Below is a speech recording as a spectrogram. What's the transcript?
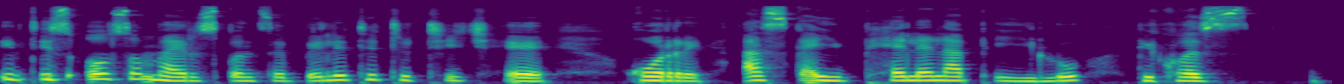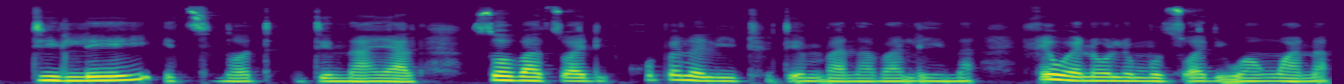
it is also my responsibility to teach her gore a se ka iphelela pelo because delay it's not denial. So batswadi kgopela le ithuteng bana ba lena. Ge wena o le motswadi wa ngwana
